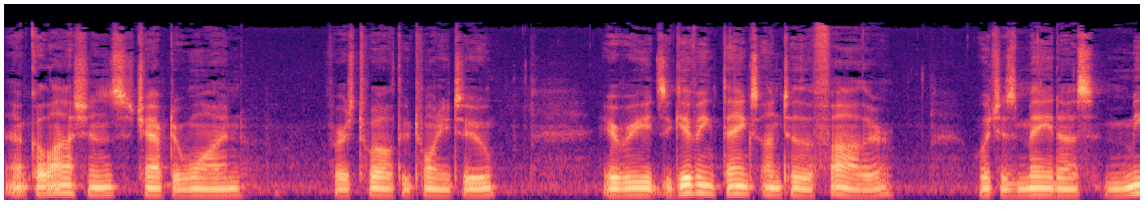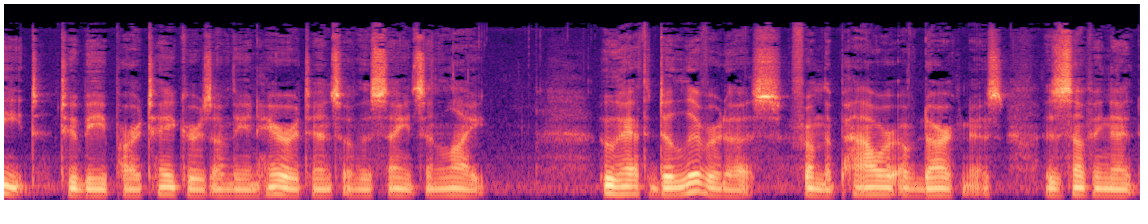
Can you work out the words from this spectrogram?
Now, Colossians chapter 1, verse 12 through 22, it reads, Giving thanks unto the Father, which has made us meet to be partakers of the inheritance of the saints in light, who hath delivered us from the power of darkness. This is something that,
